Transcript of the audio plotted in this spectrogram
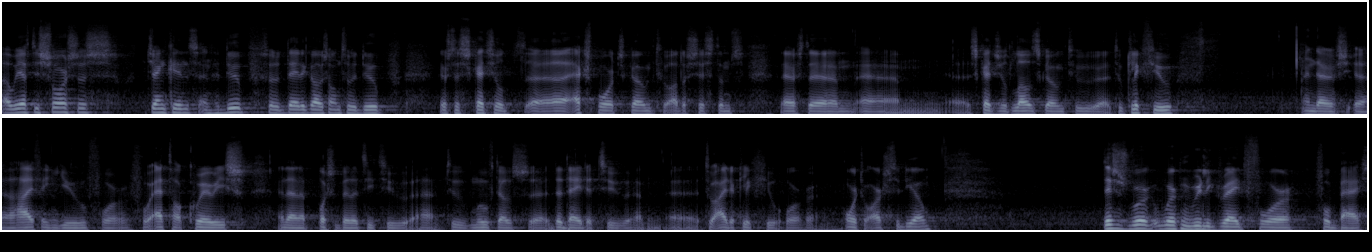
we have the sources, Jenkins and Hadoop, so the data goes onto Hadoop. There's the scheduled uh, exports going to other systems. There's the um, uh, scheduled loads going to, uh, to QlikView. And there's uh, Hive in Hue for, for ad hoc queries, and then a possibility to, uh, to move those, uh, the data to, um, to either QlikView or, or to RStudio. This is work, working really great for, for, batch,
